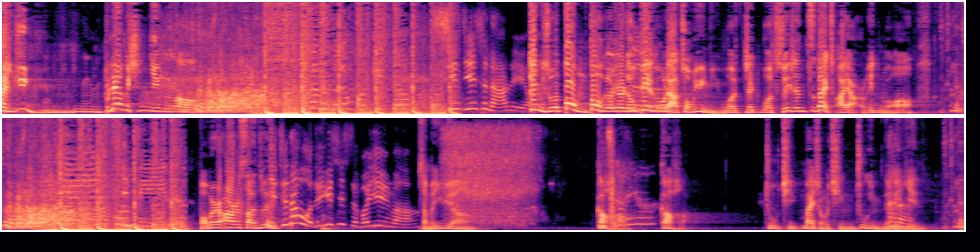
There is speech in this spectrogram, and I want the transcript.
还 玉女，你你不练个心经啊？心经是哪里啊？跟你说到你道哥这儿都别给我俩装玉女，我这我随身自带插眼儿，我跟你说啊。宝贝儿，二十三岁你，知道我的玉是什么玉吗？什么玉啊？干哈你猜呀？干哈？注请麦手，请注意你的尾音。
